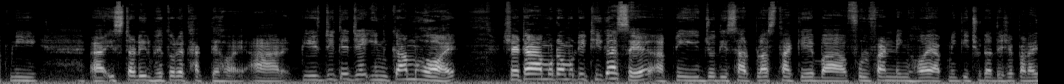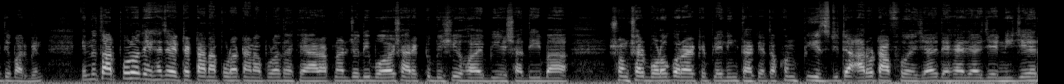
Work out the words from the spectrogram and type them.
আপনি স্টাডির ভেতরে থাকতে হয়। আর পিএইচডিতে যে ইনকাম হয়, সেটা মোটামুটি ঠিক আছে। আপনি যদি সারপ্লাস থাকে বা ফুল ফান্ডিং হয়, আপনি কিছুটা দেশে পাঠাইতে পারবেন। কিন্তু তারপরেও দেখা যায় একটা টানাপোড়া টানাপোড়া থাকে। আর আপনার যদি বয়স আর একটু বেশি হয়, বিয়ে শাদী বা সংসার বড় করার একটা প্ল্যানিং থাকে, তখন পিএইচডিটা আরও টাফ হয়ে যায়। দেখা যায় যে নিজের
